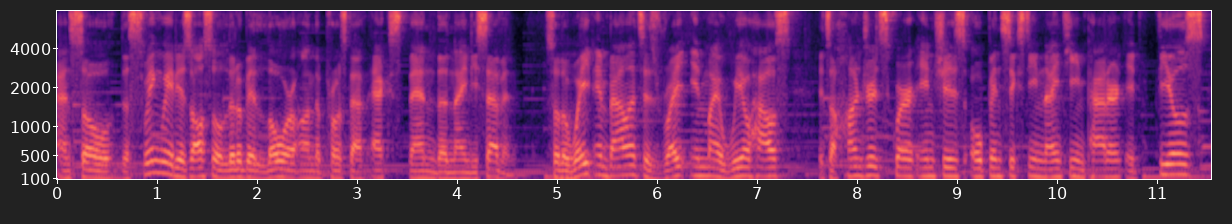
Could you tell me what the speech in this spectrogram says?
And so the swing weight is also a little bit lower on the ProStaff X than the 97. So the weight imbalance is right in my wheelhouse. It's 100 square inches, open 1619 pattern. It feels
